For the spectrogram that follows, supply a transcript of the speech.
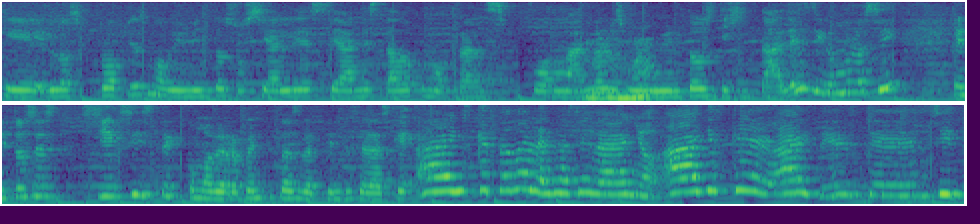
que los propios movimientos sociales se han estado como transformando en los movimientos digitales, digámoslo así. Entonces, sí existe como de repente estas vertientes en las que, ay, es que todo les hace daño, ay, es que, ay, este, si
